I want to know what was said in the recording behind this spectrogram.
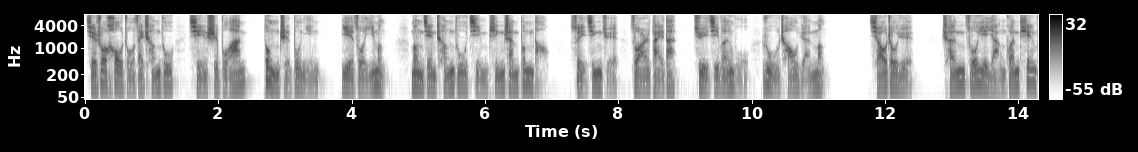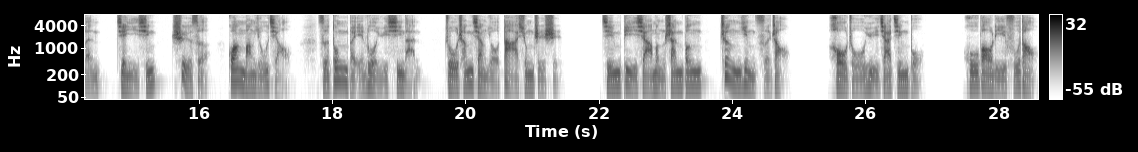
且说后主在成都寝食不安，动止不宁，夜作一梦，梦见成都锦屏山崩倒，遂惊觉，坐而待旦，聚集文武，入朝圆梦。乔州曰：“臣昨夜仰观天文，见一星赤色，光芒有角，自东北落于西南，主丞相有大凶之事。今陛下梦山崩，正应此兆。”后主愈加惊怖，忽报李福道：“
